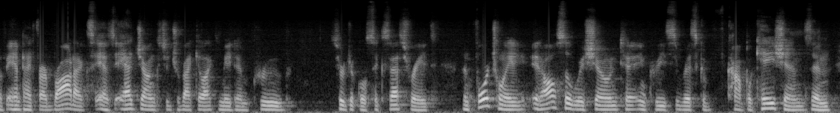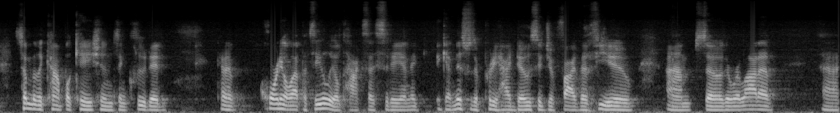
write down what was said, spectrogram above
of antifibrotics as adjuncts to trabeculectomy to improve surgical success rates. Unfortunately, it also was shown to increase the risk of complications, and some of the complications included kind of corneal epithelial toxicity. And again, this was a pretty high dosage of 5FU, um, so there were a lot of uh,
